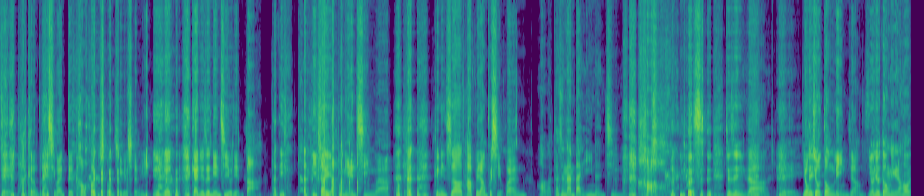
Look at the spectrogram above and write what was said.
对 他可能不太喜欢“德高望重”这个成语，感觉这年纪有点大。他的他的确也不年轻啦，可你知道他非常不喜欢。好了，他是男版伊能静，好，就是就是你知道，对，永久冻龄这样子，永久冻龄，然后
